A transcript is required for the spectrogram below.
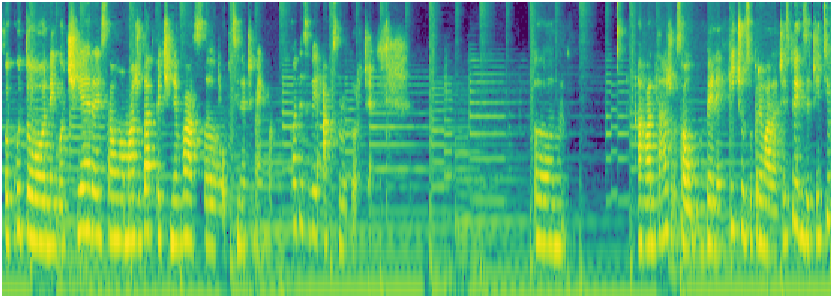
făcut o negociere sau am ajutat pe cineva să obțină ceva important. Poate să fie absolut orice um, avantajul sau beneficiul suprem al acestui exercițiu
